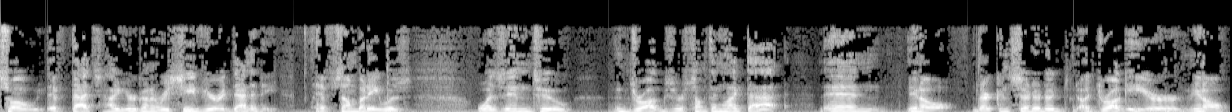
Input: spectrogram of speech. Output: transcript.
So if that's how you're going to receive your identity, if somebody was was into drugs or something like that, and you know they're considered a, a druggie or you know,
